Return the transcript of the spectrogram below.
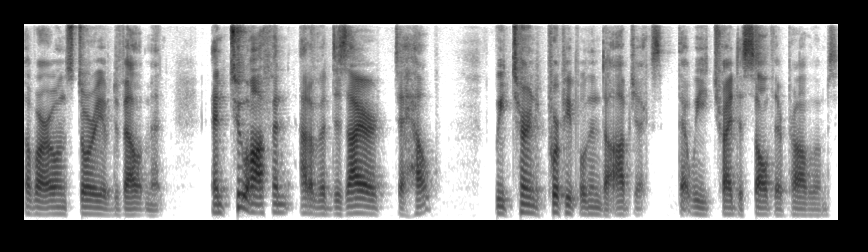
of our own story of development. And too often, out of a desire to help, we turned poor people into objects that we tried to solve their problems.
